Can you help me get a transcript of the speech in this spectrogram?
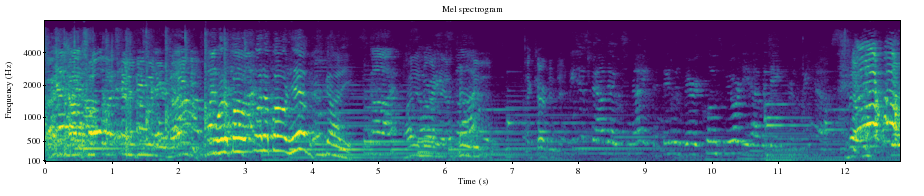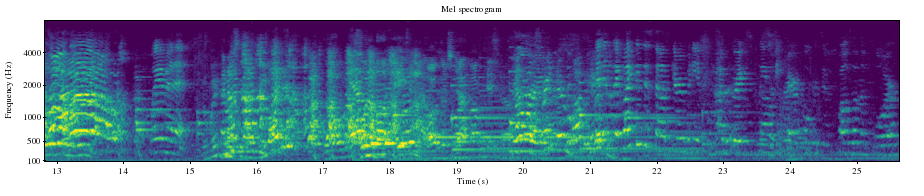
That's all that's gonna be when you're ninety. What about, what about him, Scotty? I didn't know it. I carved it in. I carved it in. We just found out tonight that they live very close. We already have a date for greenhouse. Wait a minute. And I'm not invited? One of our. Oh, there's one application. Yeah, that's right. And if if I could just ask everybody if you have grapes, please be careful because if it falls on the floor,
